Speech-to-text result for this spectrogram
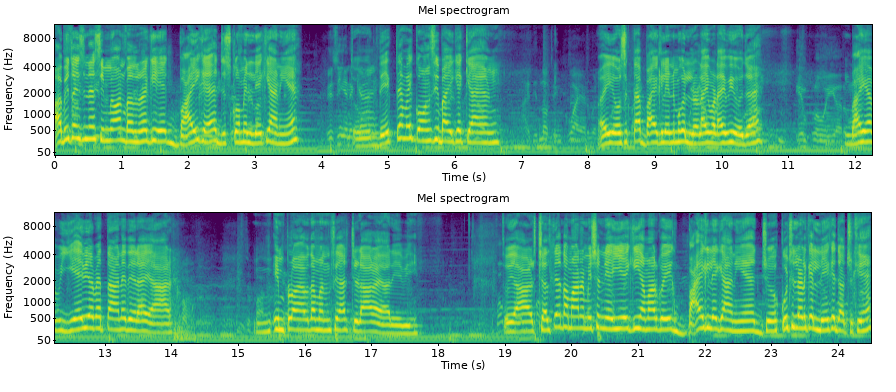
अभी तो इसने सिम्यान बोल रहा है कि एक बाइक है जिसको हमें लेके आनी है। तो देखते हैं भाई कौन सी बाइक है क्या है। भाई हो सकता है बाइक लेने में कोई लड़ाई वड़ाई भी हो जाए। भाई अब ये भी हमें ताने दे रहा है यार। एम्प्लॉय ऑफ़ द मंथ से यार चिढ़ा रहा है यार ये भी। तो यार, चलते हैं तो हमारा मिशन यही है कि हमारे को एक बाइक लेके आनी है, जो कुछ लड़के लेके जा चुके हैं,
